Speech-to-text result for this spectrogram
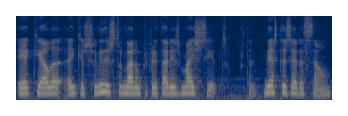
é aquela em que as famílias se tornaram proprietárias mais cedo. Portanto, nesta geração,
